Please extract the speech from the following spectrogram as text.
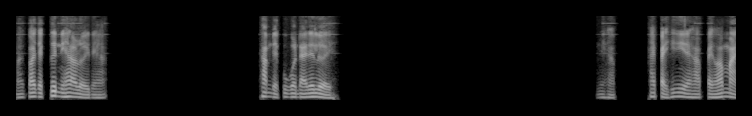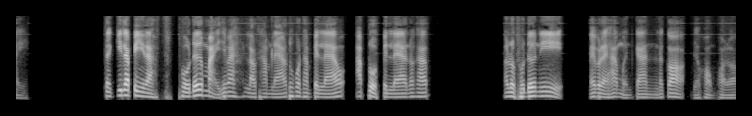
มันก็จะขึ้นนี่ให้เราเลยเนี่ยฮะทำจาก Google Drive ได้เลย นี่ครับ ให้ไปที่นี่นะครับ ไปว่าใหม่แต่กี้เราเป็นนะโฟลเดอร์ใหม่ใช่ไหมเราทำแล้วทุกคนทำเป็นแล้ว อัปโหลดเป็นแล้วนะครับ อัปโหลดโฟลเดอร์นี่ไม่เป็นไรฮะเหมือนกัน แล้วก็เดี๋ยวของพอเรา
